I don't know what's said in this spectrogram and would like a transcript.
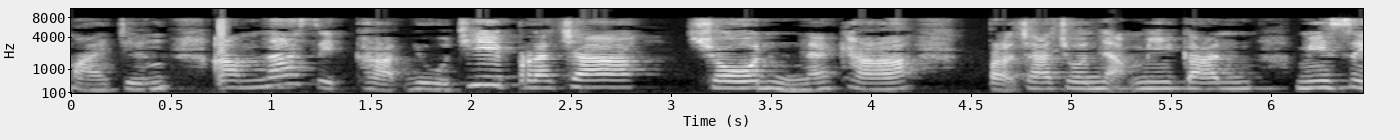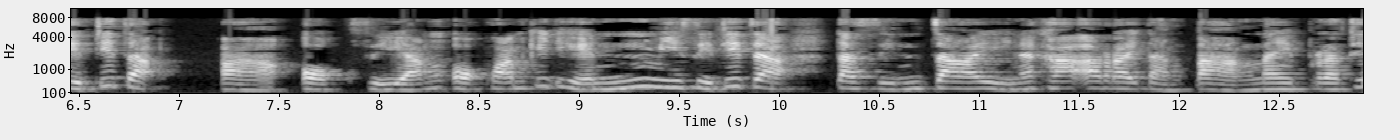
หมายถึงอำนาจสิทธิ์ขาดอยู่ที่ประชาชนนะคะ ประชาชนเนี่ยมีการมีสิทธิ์ที่จะ ออกเสียงออกความคิดเห็นมีสิทธิ์ที่จะตัดสินใจนะคะอะไรต่างๆในประเท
